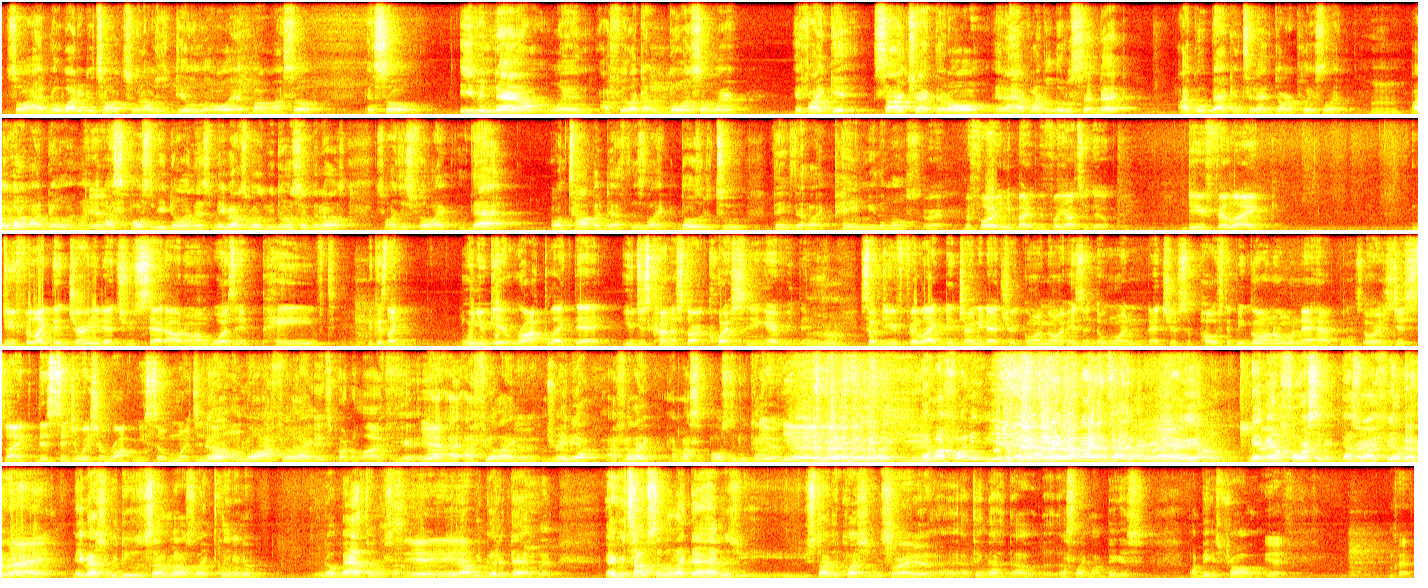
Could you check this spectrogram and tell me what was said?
so I had nobody to talk to, and I was just dealing with all that by myself. And so even now, when I feel like I'm going somewhere, if I get sidetracked at all and I have like a little setback, I go back into that dark place. Like, mm-hmm. like what am I doing? Like, am I supposed to be doing this? Maybe I'm supposed to be doing something else. So I just feel like that on top of death is like those are the two things that like pain me the most. Right. Before anybody, before y'all two go, do you feel like, do you feel like the journey that you set out on wasn't paved? Because like, when you get rocked like that, you just kind of start questioning everything. Mm-hmm. So do you feel like the journey that you're going on isn't the one that you're supposed to be going on when that happens, or it's just like this situation rocked me so much that I No, don't. no, I feel like It's part of life. Yeah, Yeah. I, I feel like Yeah, maybe I, I feel like am I supposed to do comedy? Yeah. Yeah, You know what I mean? Like, am I funny? Maybe, maybe I'm not even funny. You know I mean? Maybe I'm forcing it. That's what I feel like. Right. Maybe I should be doing something else, like cleaning a you know bathroom or something. Yeah, yeah, Maybe yeah. I'll be good at that. But every time something like that happens, you you, you start to question yourself. Right. I, I think that, that that's like my biggest my biggest problem. Yeah. Okay.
